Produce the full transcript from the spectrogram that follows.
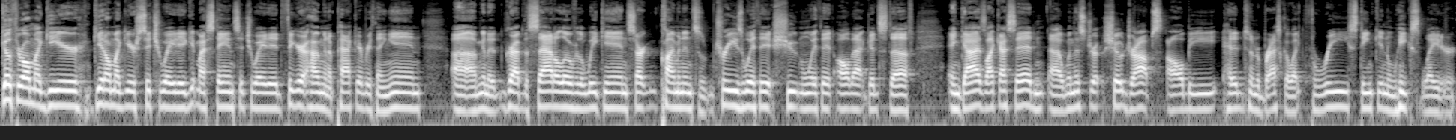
go through all my gear, get all my gear situated, get my stand situated, figure out how I'm gonna pack everything in. Uh, I'm gonna grab the saddle over the weekend, start climbing in some trees with it, shooting with it, all that good stuff. And guys, like I said, uh, when this dr- show drops, I'll be headed to Nebraska like three stinking weeks later,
